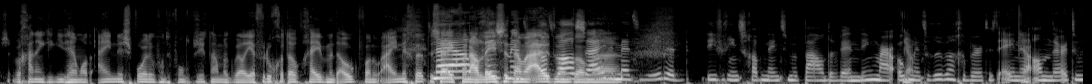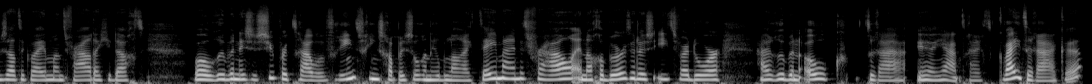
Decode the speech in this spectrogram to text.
we gaan denk ik niet helemaal het einde spoilen. Want ik vond het op zich namelijk wel... Jij vroeg het op een gegeven moment ook van hoe eindigt het. Toen zei ik van nou lees het nou maar uit. Wat we al eh, zeiden met Hidde, die vriendschap neemt een bepaalde wending. Maar ook Ja. met Ruben gebeurt het een Ja. en ander. Toen zat ik wel helemaal in het verhaal dat je dacht... Wow, Ruben is een super trouwe vriend. Vriendschap is toch een heel belangrijk thema in het verhaal. En dan gebeurt er dus iets waardoor hij Ruben ook dra eh, ja, dreigt kwijt te raken.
